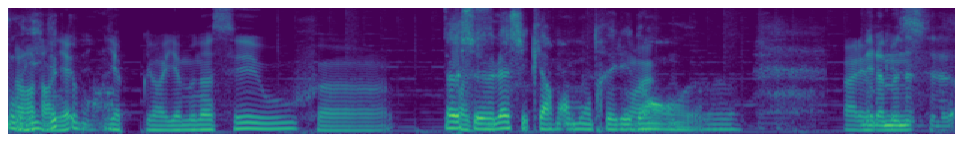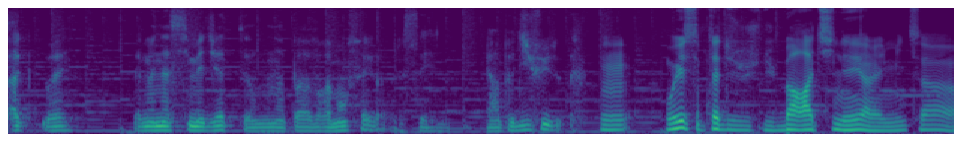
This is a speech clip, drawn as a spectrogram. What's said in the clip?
Oui, Alors attends, il y, a- exactement. il y a- il y a menacé ou. euh, Là, c'est, c'est- là, c'est clairement montrer les Ouais. dents. euh, Allez, Mais la menace, euh, ac- ouais. la menace immédiate, on n'a pas vraiment fait. C'est un peu diffuse. Hmm. Oui, c'est peut-être du, du baratiné à la limite, ça. euh.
